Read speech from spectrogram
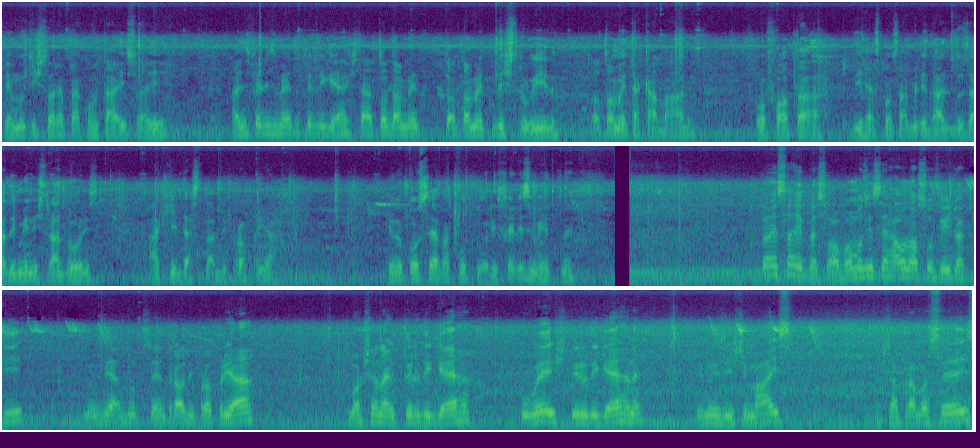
Tem muita história para contar isso aí. Mas infelizmente o tiro de guerra está totalmente, totalmente destruído, totalmente acabado, por falta de responsabilidade dos administradores aqui da cidade de Propriar, que não conserva a cultura, infelizmente, né? Então é isso aí, pessoal. Vamos encerrar o nosso vídeo aqui no viaduto central de Propriar, mostrando aí o tiro de guerra, o ex-tiro de guerra, né? Que não existe mais. Vou mostrar para vocês.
